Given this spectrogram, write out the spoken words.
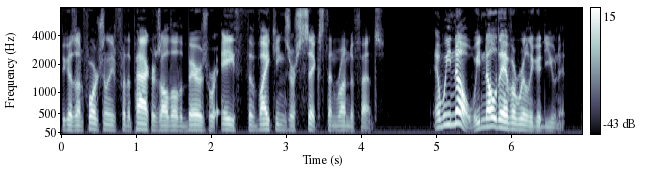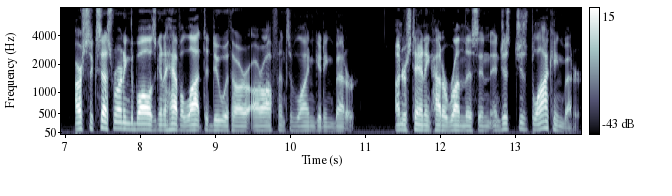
because unfortunately for the Packers, although the Bears were eighth, the Vikings are sixth in run defense. And we know, we know they have a really good unit our success running the ball is going to have a lot to do with our, our offensive line getting better, understanding how to run this, and, and just, just blocking better.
